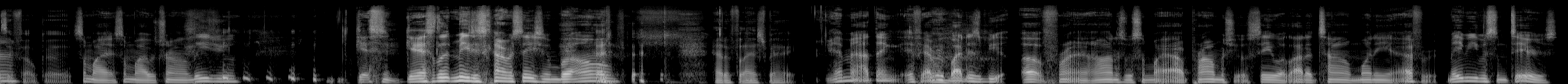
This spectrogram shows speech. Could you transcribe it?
because it felt good. Somebody, somebody was trying to lead you. Guess gaslit me this conversation, but um, Had a flashback. yeah, man. I think if everybody just be upfront and honest with somebody, I promise you'll save a lot of time, money, and effort. Maybe even some tears.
